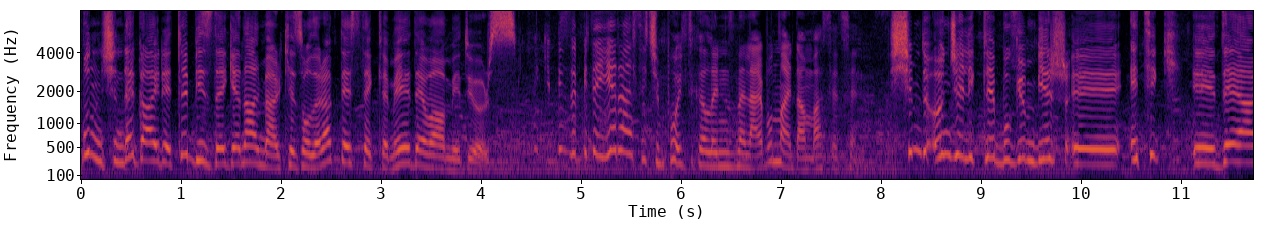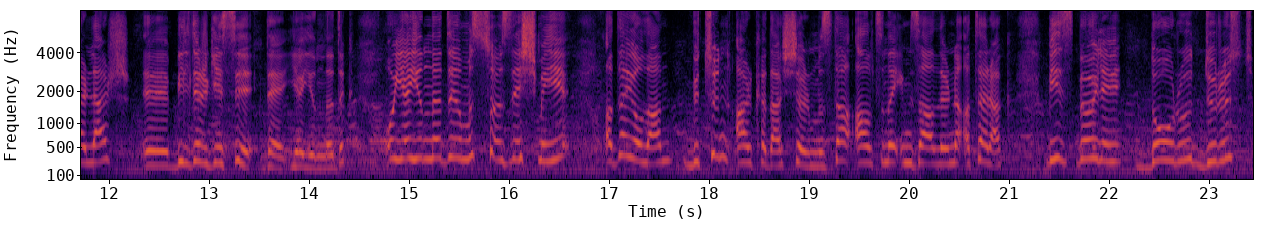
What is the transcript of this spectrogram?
Bunun için de gayretle biz de genel merkez olarak desteklemeye devam ediyoruz. Peki bize bir de yerel seçim politikalarınız neler? Bunlardan bahsetseniz. Şimdi öncelikle bugün bir e, etik e, değerler e, bildirgesi de yayınladık. O yayınladığımız sözleşmeyi aday olan bütün arkadaşlarımız da altına imzalarını atarak biz böyle doğru, dürüst,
